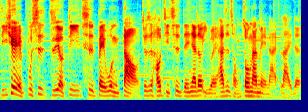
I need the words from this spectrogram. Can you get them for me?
的确也不是只有第一次被问到，就是好几次人家都以为他是从中南美来来的。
